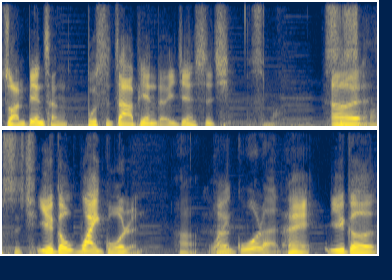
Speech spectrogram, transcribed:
转变成不是诈骗的一件事情。什么？是呃什么事情有一个外国人，啊？外国人，嘿，一个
